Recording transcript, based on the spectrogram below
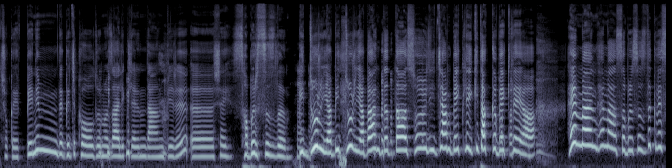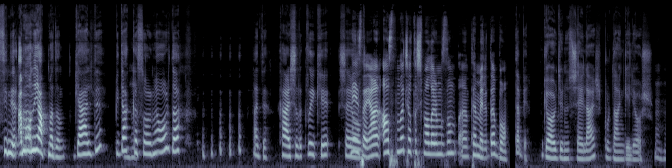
Çok ayıp. Benim de gıcık olduğum özelliklerinden biri e, şey sabırsızlığın. Bir dur ya bir dur ya ben de daha söyleyeceğim bekle iki dakika bekle ya. Hemen hemen sabırsızlık ve sinir ama onu yapmadın. Geldi bir dakika sonra orada. Hadi karşılıklı iki şey Neyse oldu. yani aslında çatışmalarımızın e, temeli de bu. Tabii gördüğünüz şeyler buradan geliyor. Hı hı.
